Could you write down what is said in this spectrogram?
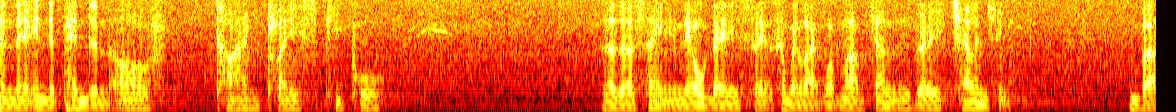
and they're independent of time, place, people. As I was saying, in the old days, somewhere like Wat Marp Jun is very challenging. But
